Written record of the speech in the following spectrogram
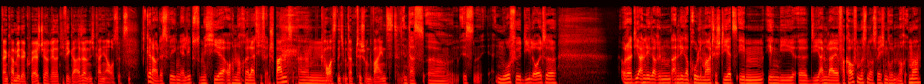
Dann kann mir der Crash ja relativ egal sein und ich kann ihn aussitzen. Genau, deswegen erlebst du mich hier auch noch relativ entspannt. Ähm, Kauerst nicht unterm Tisch und weinst. Das äh, ist nur für die Leute oder die Anlegerinnen und Anleger problematisch, die jetzt eben irgendwie äh, die Anleihe verkaufen müssen, aus welchen Gründen auch immer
